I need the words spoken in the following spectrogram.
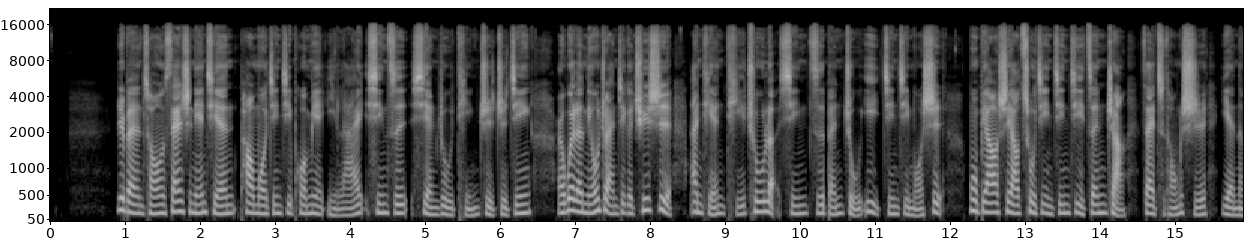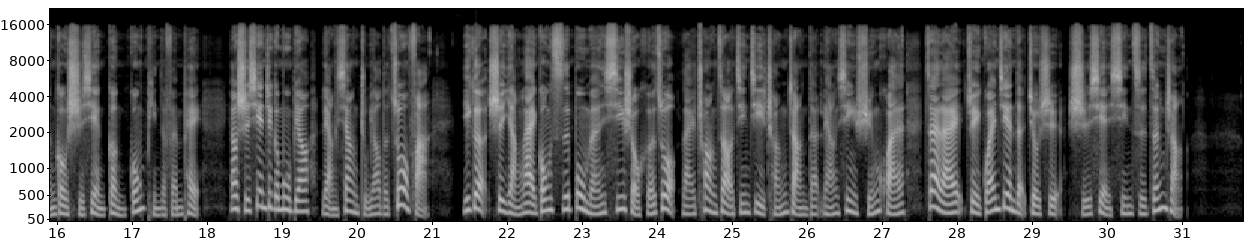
日本从三十年前泡沫经济破灭以来，薪资陷入停滞至今。而为了扭转这个趋势，岸田提出了新资本主义经济模式，目标是要促进经济增长，在此同时也能够实现更公平的分配。要实现这个目标，两项主要的做法。一个是仰赖公司部门携手合作来创造经济成长的良性循环，再来最关键的就是实现薪资增长。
